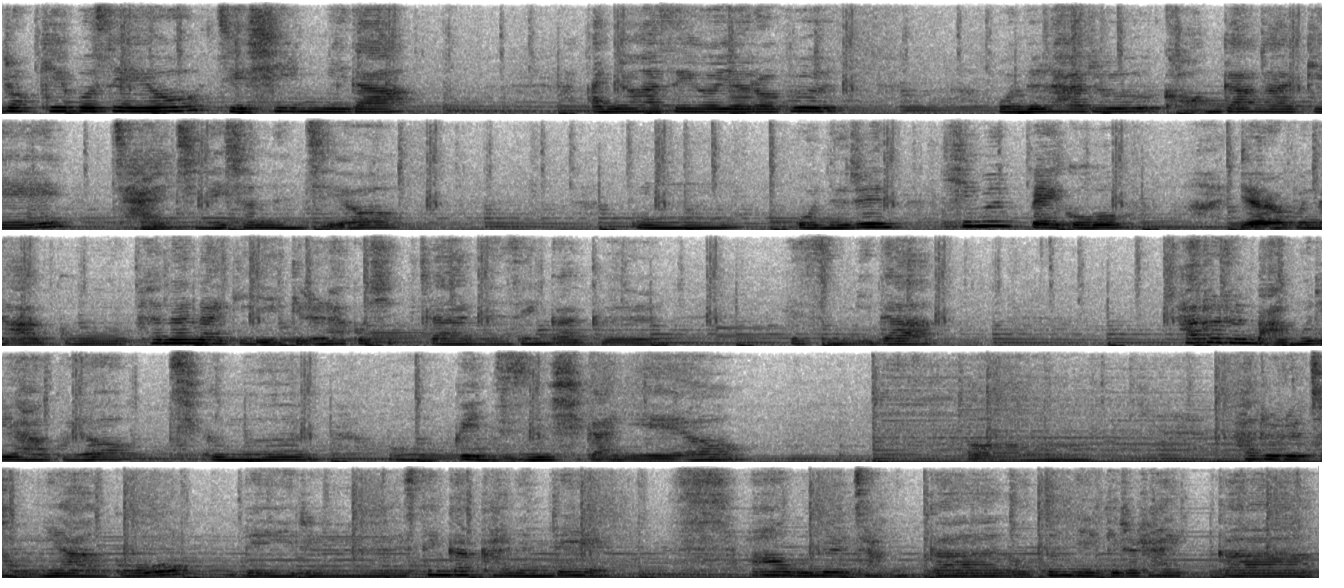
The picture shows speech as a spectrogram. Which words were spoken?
이렇게 보세요. 제시입니다. 안녕하세요, 여러분. 오늘 하루 건강하게 잘 지내셨는지요? 음, 오늘은 힘을 빼고 여러분하고 편안하게 얘기를 하고 싶다는 생각을 했습니다. 하루를 마무리하고요. 지금은 어, 꽤 늦은 시간이에요. 어, 하루를 정리하고 내일을 생각하는데 아 오늘 잠깐 어떤 얘기를 할까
